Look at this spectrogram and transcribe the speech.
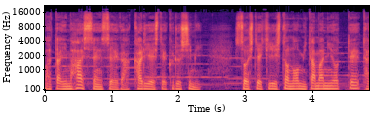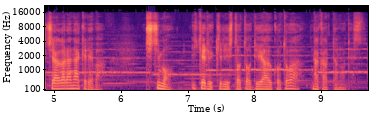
また今橋先生がカリエスで苦しみそしてキリストの御霊によって立ち上がらなければ父も生けるキリストと出会うことはなかったのです。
